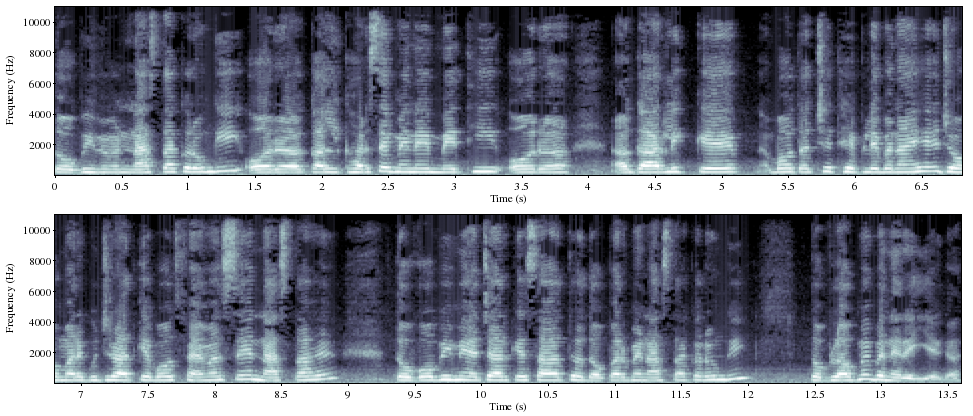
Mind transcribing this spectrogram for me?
तो अभी मैं नाश्ता करूँगी। और कल घर से मैंने मेथी और गार्लिक के बहुत अच्छे थेपले बनाए हैं, जो हमारे गुजरात के बहुत फ़ेमस है, नाश्ता है। तो वो भी मैं अचार के साथ दोपहर में नाश्ता करूँगी। तो ब्लॉग में बने रहिएगा।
